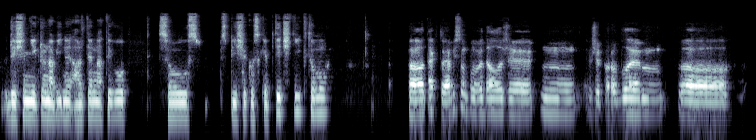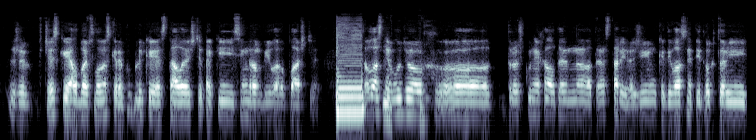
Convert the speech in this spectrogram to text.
když jim někdo nabídne alternativu, jsou spíš jako skeptičtí k tomu? Uh, takto, ja by som povedal, že, mm, že problém, uh, že v Českej alebo aj v Slovenskej republike je stále ešte taký syndrom bíleho plášte. To vlastne v ľuďoch uh, trošku nechal ten, ten starý režim, kedy vlastne tí doktori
